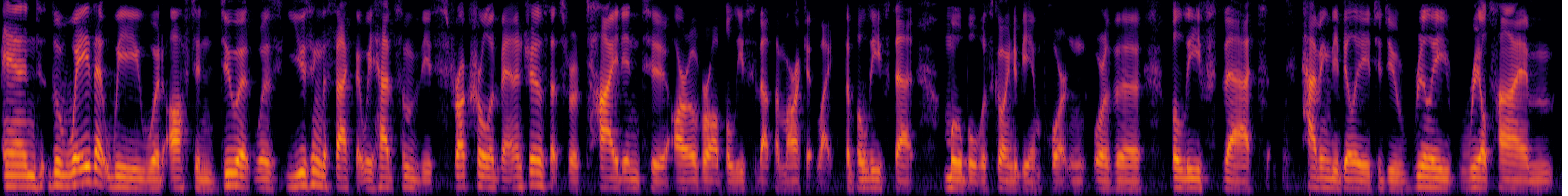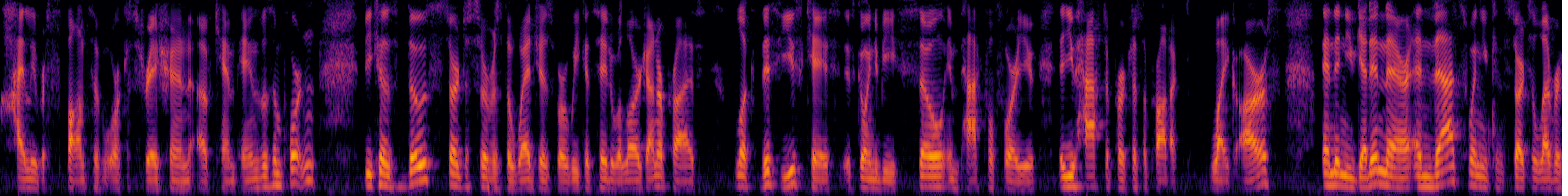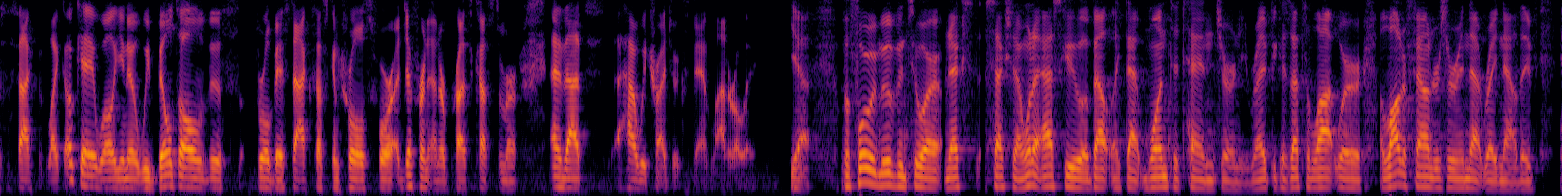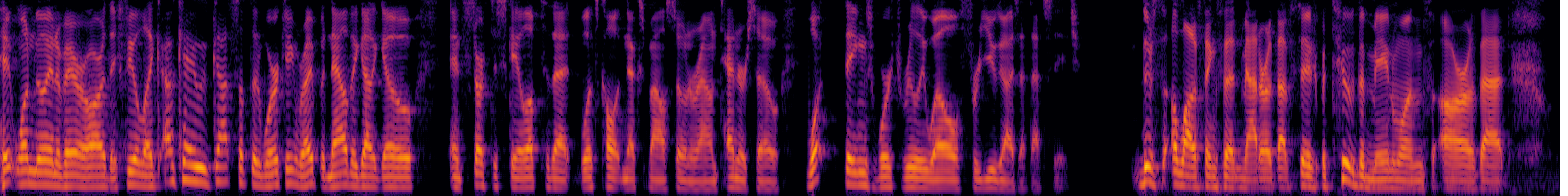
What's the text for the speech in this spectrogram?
And the way that we would often do it was using the fact that we had some of these structural advantages that sort of tied into our overall beliefs about the market, like the belief that mobile was going to be important, or the belief that having the ability to do really real time, highly responsive orchestration of campaigns was important, because those start to serve as the wedges where we could say to a large enterprise, look, this use case is going to be so impactful for you that you have to purchase a product like ours. And then you get in there and that's when you can start to leverage the fact that like okay well you know we built all of this role based access controls for a different enterprise customer and that's how we try to expand laterally yeah. Before we move into our next section, I want to ask you about like that one to 10 journey, right? Because that's a lot where a lot of founders are in that right now. They've hit 1 million of ARR. They feel like, okay, we've got something working, right? But now they got to go and start to scale up to that, let's call it next milestone around 10 or so. What things worked really well for you guys at that stage? there's a lot of things that matter at that stage, but two of the main ones are that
